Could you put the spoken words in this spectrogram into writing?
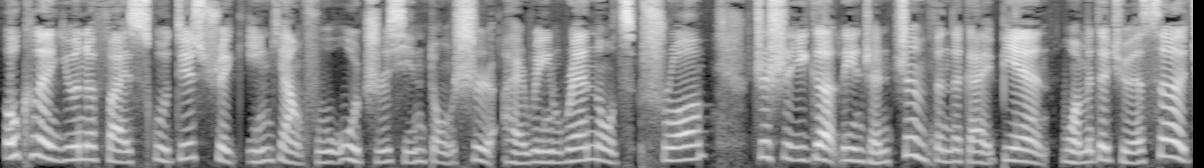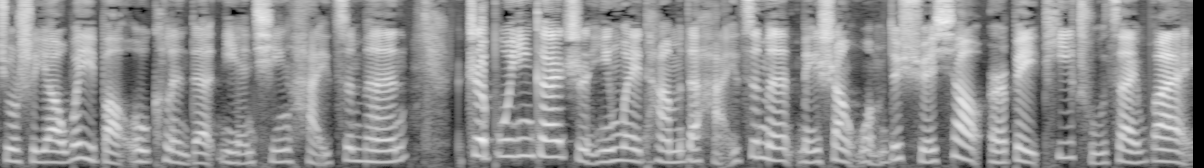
Oakland Unified School District 营养服务执行董事 Irene Reynolds 说：“这是一个令人振奋的改变。我们的角色就是要喂饱 Oakland 的年轻孩子们。这不应该只因为他们的孩子们没上我们的学校而被剔除在外。”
